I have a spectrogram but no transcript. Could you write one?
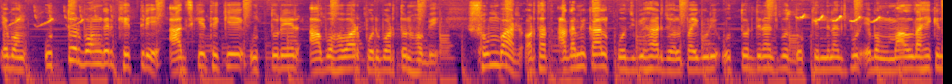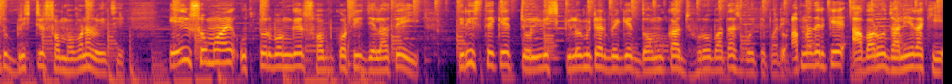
এবং উত্তরবঙ্গের ক্ষেত্রে আজকে থেকে উত্তরের আবহাওয়ার পরিবর্তন হবে। সোমবার, অর্থাৎ আগামীকাল কোচবিহার, জলপাইগুড়ি, উত্তর দিনাজপুর, দক্ষিণ দিনাজপুর এবং মালদাহে কিন্তু বৃষ্টির সম্ভাবনা রয়েছে। এই সময় উত্তরবঙ্গের সবকটি জেলাতেই তিরিশ থেকে চল্লিশ কিলোমিটার বেগে দমকা ঝোড়ো বাতাস বইতে পারে। আপনাদেরকে আবারও জানিয়ে রাখি,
